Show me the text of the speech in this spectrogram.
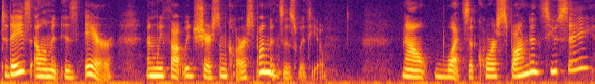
Today's element is air, and we thought we'd share some correspondences with you. Now, what's a correspondence, you say?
